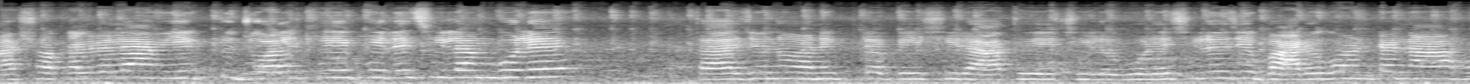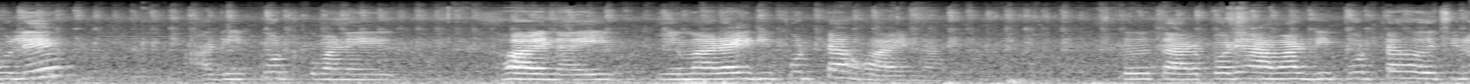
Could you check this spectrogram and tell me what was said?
আর সকালবেলা আমি একটু জল খেয়ে ফেলেছিলাম বলে তাই জন্য অনেকটা বেশি রাত হয়েছিল। বলেছিল যে বারো ঘণ্টা না হলে রিপোর্ট মানে হয় না, এই এমআরআই রিপোর্টটা হয় না। তো তারপরে আমার রিপোর্টটা হয়েছিল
